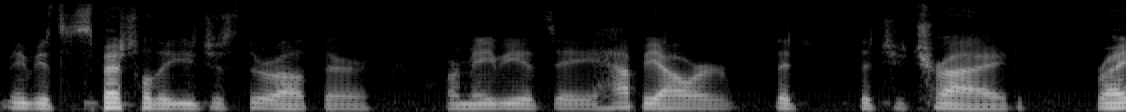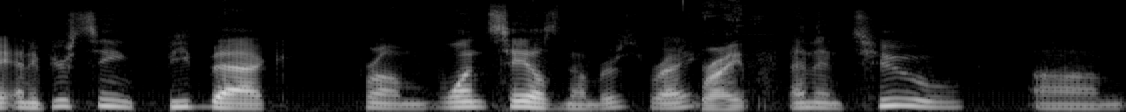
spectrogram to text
maybe it's a special that you just threw out there, or maybe it's a happy hour that that you tried, right? And if you're seeing feedback from one sales numbers, right? Right. and then two, um,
